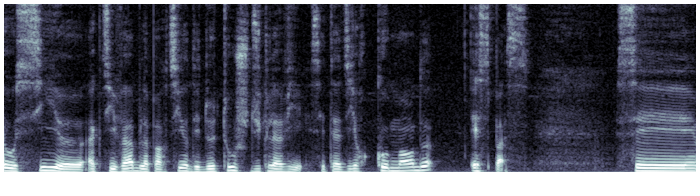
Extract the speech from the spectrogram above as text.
aussi euh, activable à partir des deux touches du clavier, c'est-à-dire commande espace. Ces,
